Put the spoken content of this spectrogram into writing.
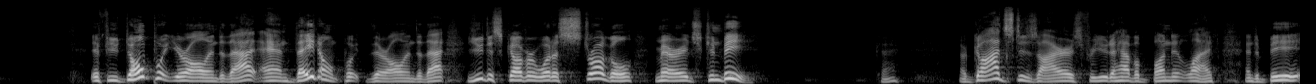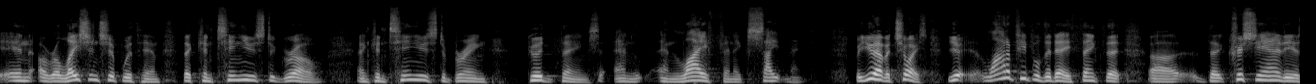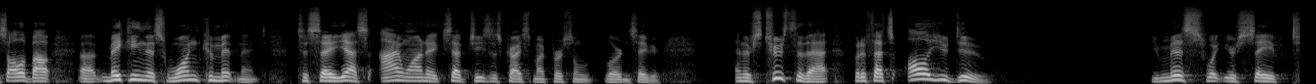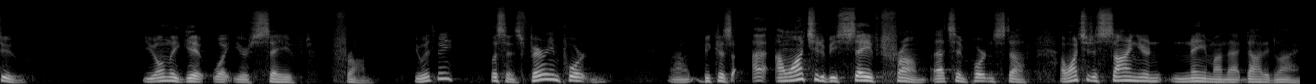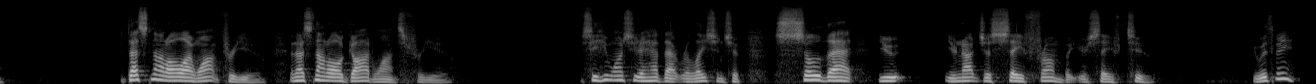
If you don't put your all into that, and they don't put their all into that, you discover what a struggle marriage can be. Okay? Now, God's desire is for you to have abundant life and to be in a relationship with Him that continues to grow and continues to bring good things and, and life and excitement. But you have a choice. You, a lot of people today think that, uh, that Christianity is all about uh, making this one commitment to say, Yes, I want to accept Jesus Christ, my personal Lord and Savior. And there's truth to that, but if that's all you do, you miss what you're saved to. You only get what you're saved from. You with me? Listen, it's very important uh, because I, I, want you to be saved from. That's important stuff. I want you to sign your name on that dotted line. But that's not all I want for you, and that's not all God wants for you. You see, He wants you to have that relationship so that you, you're not just saved from, but you're saved to. You with me?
